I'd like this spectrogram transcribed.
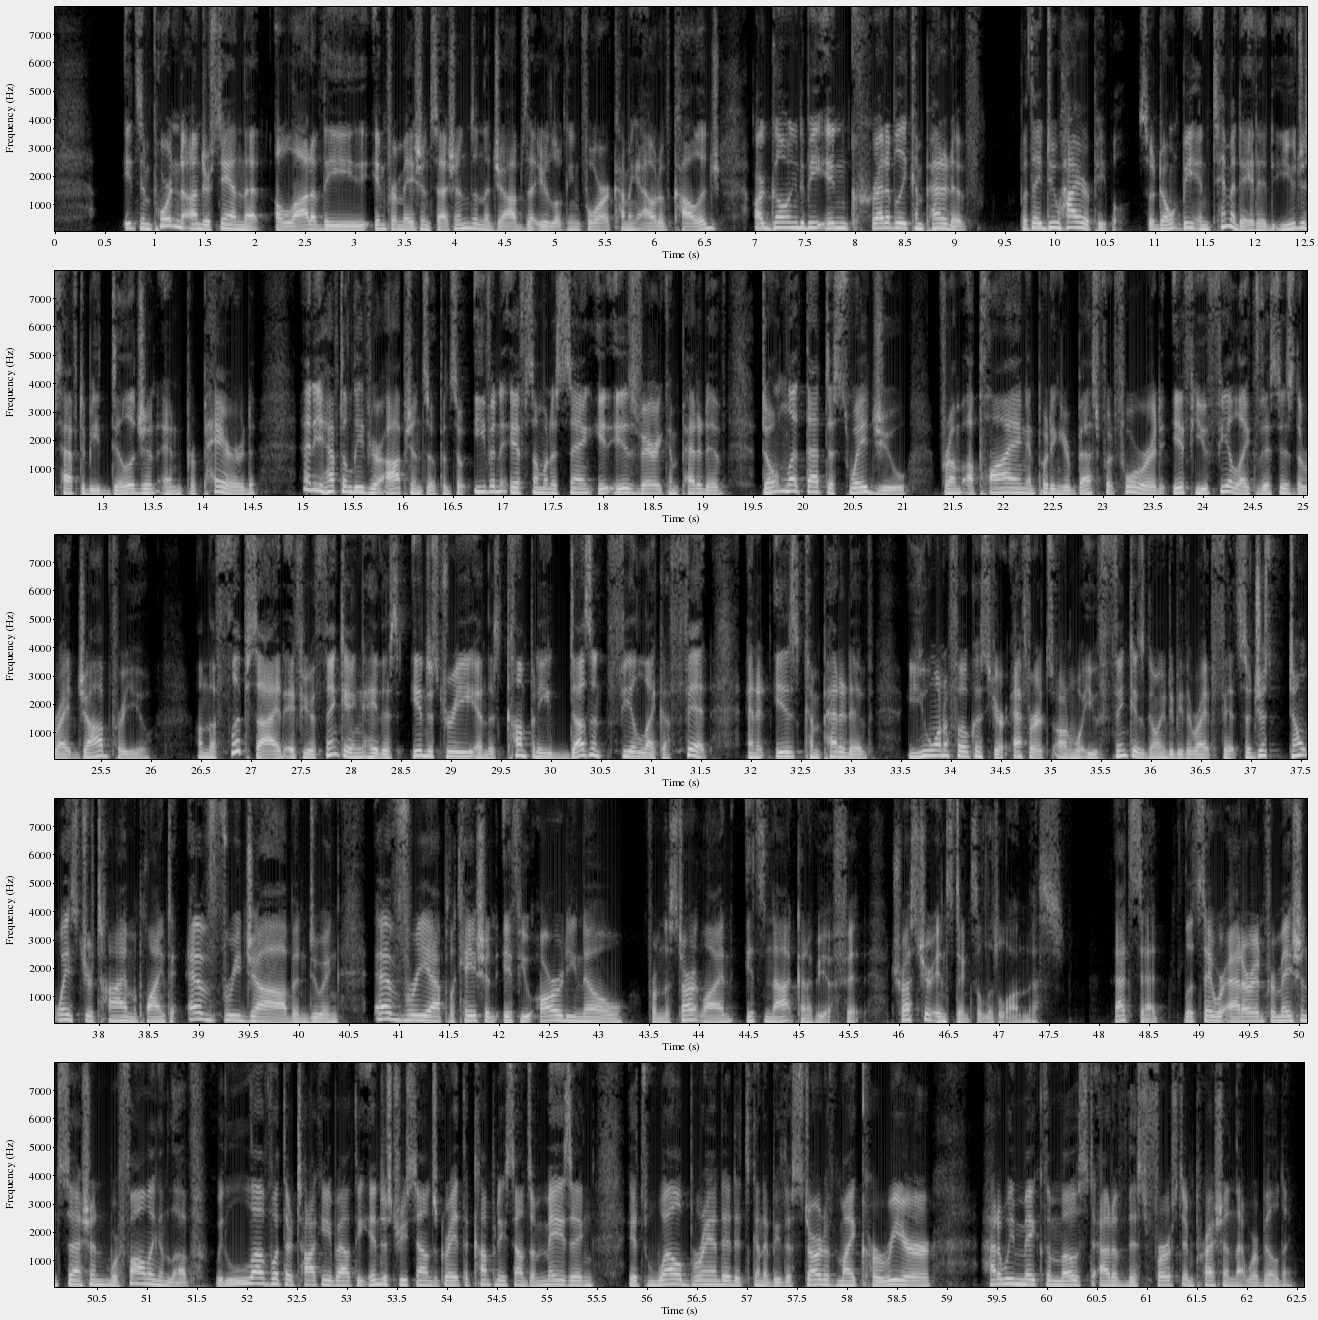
It's important to understand that a lot of the information sessions and the jobs that you're looking for coming out of college are going to be incredibly competitive. but they do hire people. So don't be intimidated. You just have to be diligent and prepared and you have to leave your options open. So even if someone is saying it is very competitive, don't let that dissuade you from applying and putting your best foot forward if you feel like this is the right job for you. On the flip side, if you're thinking, hey, this industry and this company doesn't feel like a fit and it is competitive, you want to focus your efforts on what you think is going to be the right fit. So just don't waste your time applying to every job and doing every application if you already know from the start line, it's not going to be a fit. Trust your instincts a little on this. That said, let's say we're at our information session, we're falling in love. We love what they're talking about. The industry sounds great, the company sounds amazing, it's well branded, it's going to be the start of my career. How do we make the most out of this first impression that we're building?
